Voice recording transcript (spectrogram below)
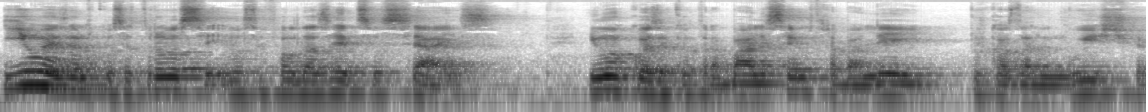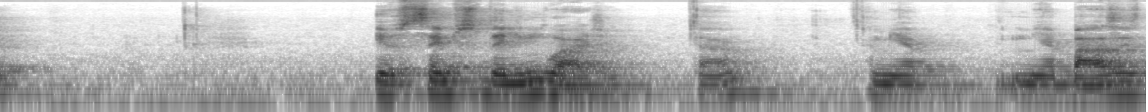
E um exemplo que você trouxe, você falou das redes sociais. E uma coisa que eu trabalho, sempre trabalhei, por causa da linguística, eu sempre estudei linguagem, tá? A minha, minha base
